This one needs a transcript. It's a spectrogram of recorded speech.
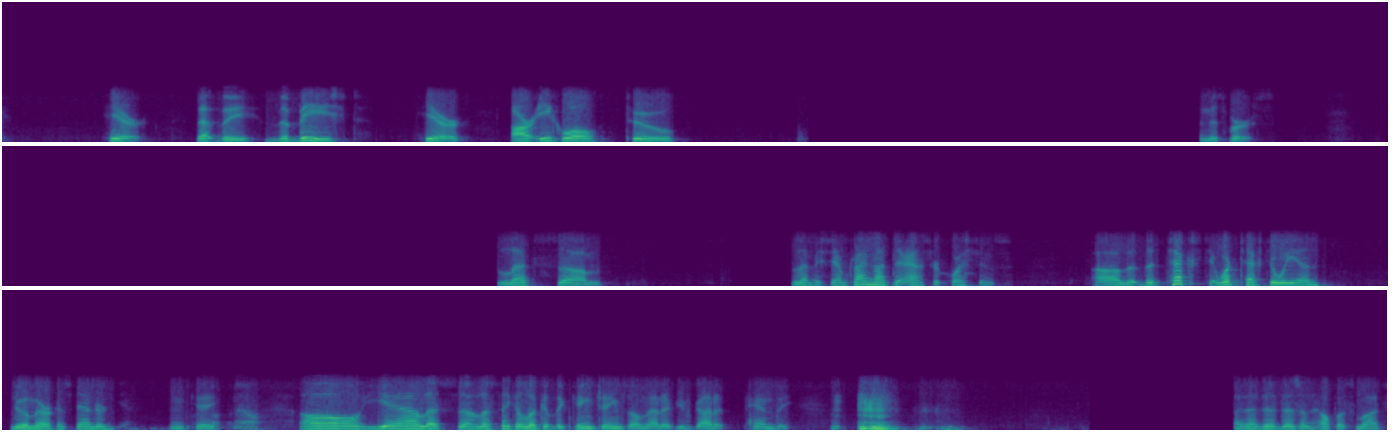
here? That the the beast here are equal to in this verse. Let's um, let me see. I'm trying not to answer questions. Uh, the the text. What text are we in? New American Standard. Okay. Oh yeah. Let's uh, let's take a look at the King James on that if you've got it handy. that, that doesn't help us much.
